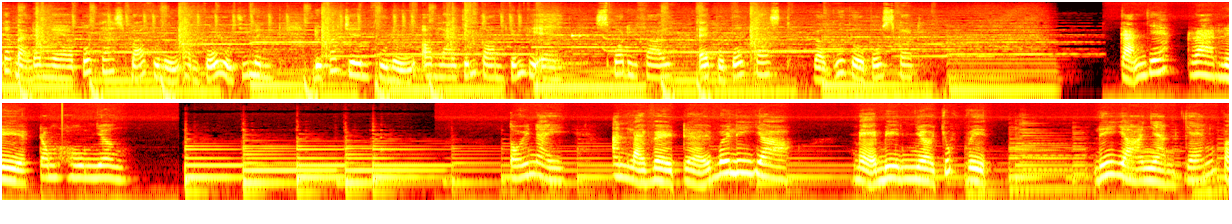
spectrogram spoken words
Các bạn đang nghe podcast báo phụ nữ thành phố Hồ Chí Minh được phát trên phụ nữ online.com.vn, Spotify, Apple Podcast và Google Podcast. Cảm giác ra rìa trong hôn nhân. Tối nay, anh lại về trễ với lý do mẹ Bin nhờ chút việc. Lý do nhàm chán và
